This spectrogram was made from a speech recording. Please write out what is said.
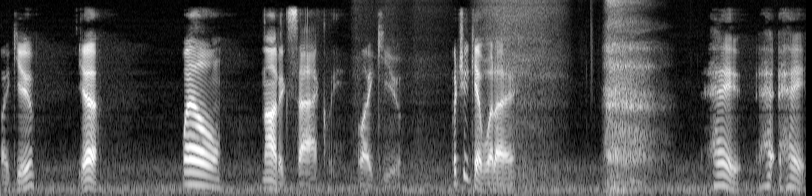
Like you? Yeah. Well, not exactly like you. But you get what I. hey, hey, hey.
